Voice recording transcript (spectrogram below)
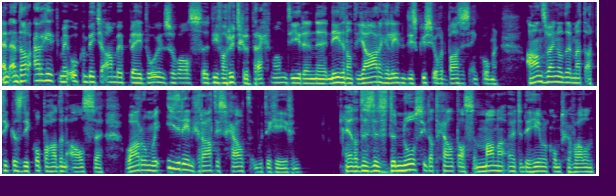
En, en daar erger ik mij ook een beetje aan bij pleidooien zoals uh, die van Rutger Brechtman, die hier in uh, Nederland jaren geleden een discussie over het basisinkomen aanzwengelde met artikels die koppen hadden als waarom we iedereen gratis geld moeten geven. Ja, dat is dus de notie dat geld als mannen uit de hemel komt gevallen.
